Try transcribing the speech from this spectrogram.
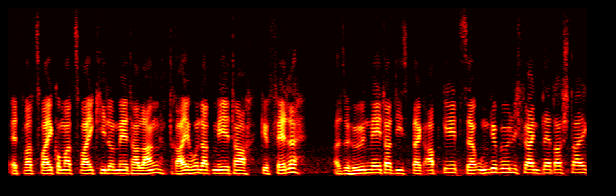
Etwa 2,2 Kilometer lang, 300 Meter Gefälle, also Höhenmeter, die es bergab geht. Sehr ungewöhnlich für einen Klettersteig.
